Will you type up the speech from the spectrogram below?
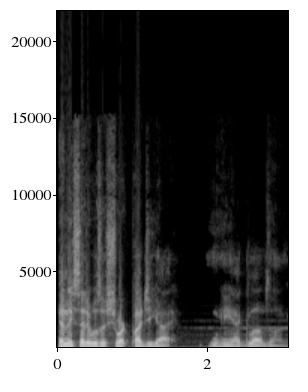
and they said it was a short, pudgy guy he had gloves on,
